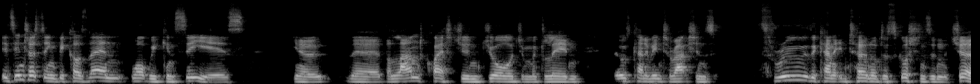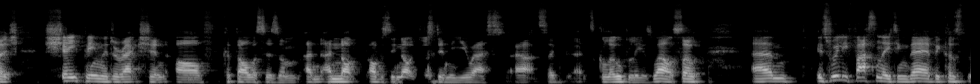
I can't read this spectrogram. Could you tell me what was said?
it's interesting because then what we can see is, you know, the the land question, George and McGlynn those kind of interactions through the kind of internal discussions in the church shaping the direction of Catholicism and, and not obviously not just in the US, uh, it's, a, it's globally as well. So um, it's really fascinating there because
